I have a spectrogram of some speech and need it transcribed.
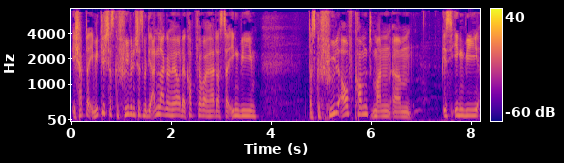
Ich habe da wirklich das Gefühl, wenn ich das über die Anlage höre oder Kopfhörer höre, dass da irgendwie das Gefühl aufkommt, man ähm, ist irgendwie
